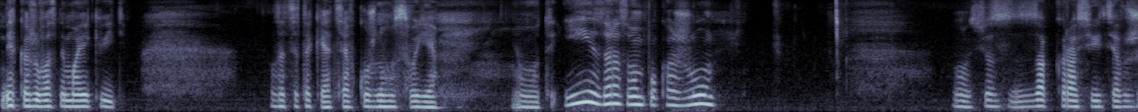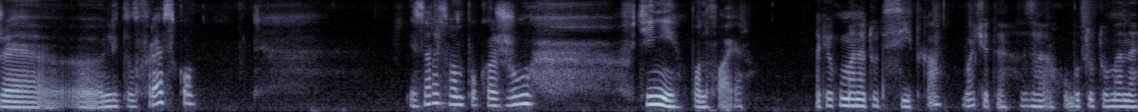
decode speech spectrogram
я кажу, у вас немає квітів. Але це таке, це в кожного своє. От. І зараз вам покажу. Ось закрасюється вже е, Little Fresco. І зараз вам покажу в тіні Bonfire. Так як у мене тут сітка, бачите, зверху, бо тут у мене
